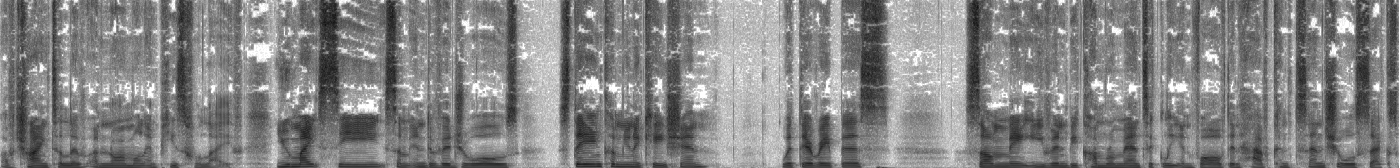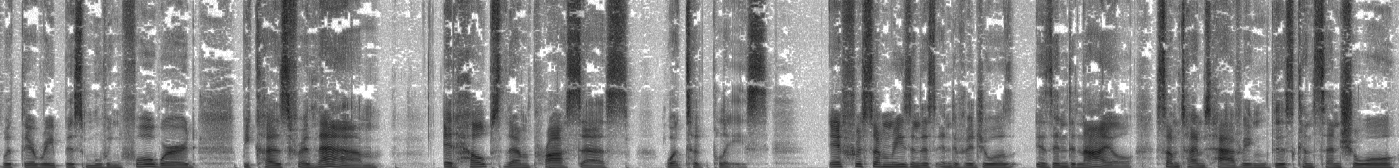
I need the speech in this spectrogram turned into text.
of trying to live a normal and peaceful life. You might see some individuals stay in communication with their rapists. Some may even become romantically involved and have consensual sex with their rapist moving forward because for them, it helps them process what took place. If for some reason this individual is in denial, sometimes having this consensual,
